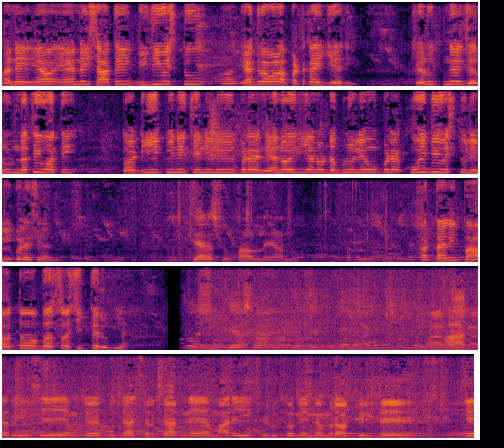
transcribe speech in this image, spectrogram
અને એ- એની સાથે બીજી વસ્તુ એગ્રાવાળા ભટકાઈ ગયા છે. ખેડૂતને જરૂર નથી હોતી તો ડીઈપીની થેલી લેવી પડે નેનો એરિયાનું ડબલું લેવું પડે કોઈ બી વસ્તુ લેવી પડે છે આની ત્યારે શું ભાવ લે આલો અત્યારે ભાવ તો બસો સિત્તેર રૂપિયા. શું કહેશો ખાતર વિશે એમ કે ગુજરાત સરકારને મારી ખેડૂતોની નમ્ર અપીલ છે કે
